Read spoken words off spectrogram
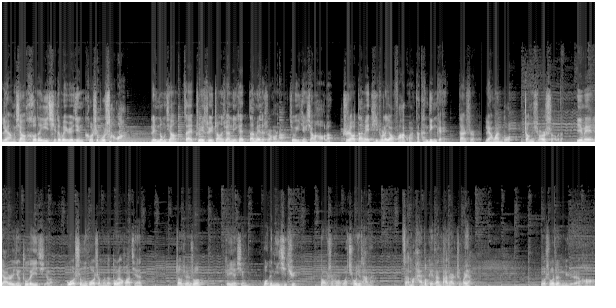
两项合在一起的违约金可是不少啊。林东强在追随张璇离开单位的时候呢，就已经想好了，只要单位提出来要罚款，他肯定给。但是两万多，张璇舍不得，因为俩人已经住在一起了，过生活什么的都要花钱。张璇说。给也行，我跟你一起去，到时候我求求他们，怎么还不给咱打点折呀？我说这女人哈，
